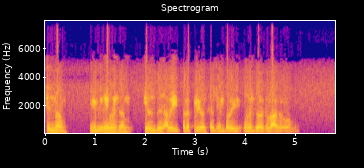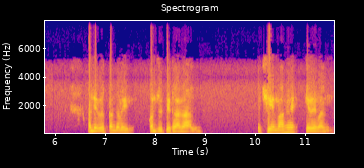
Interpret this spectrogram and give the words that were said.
இன்னும் நீங்கள் இறைவனிடம் இருந்து அதை பெறக்கூடியவர்கள் என்பதை உணர்ந்தவர்களாகவும் அந்த விருப்பங்களை கொண்டிருப்பீர்களானால் நிச்சயமாக இறைவன்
